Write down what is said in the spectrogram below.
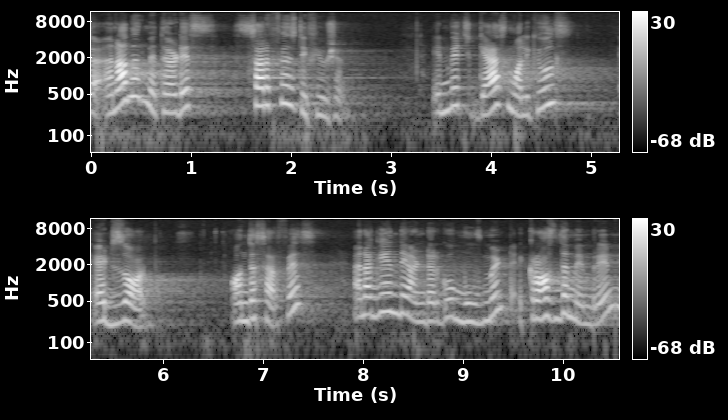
The another method is surface diffusion in which gas molecules adsorb on the surface and again they undergo movement across the membrane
